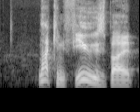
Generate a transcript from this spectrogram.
not confused, but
